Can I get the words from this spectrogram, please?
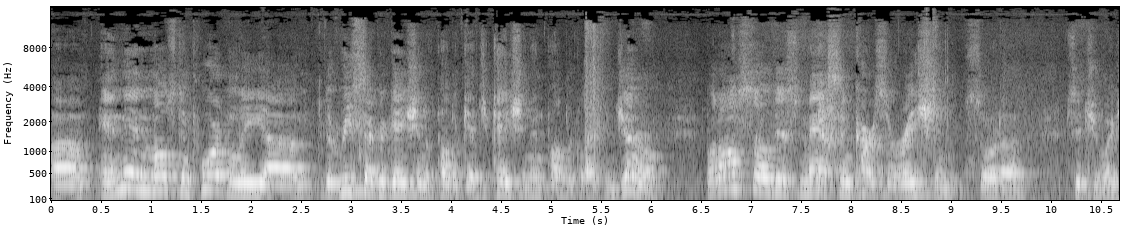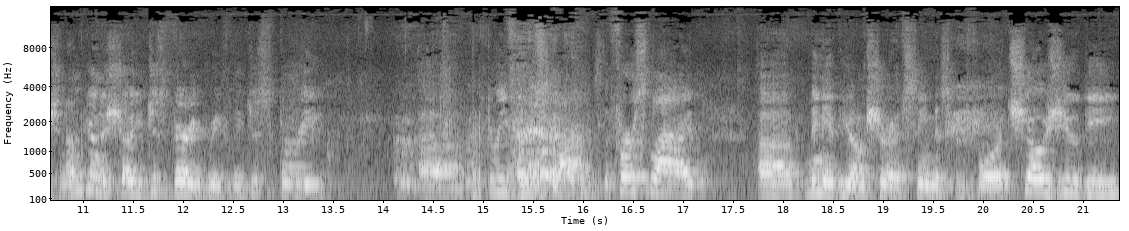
um, and then, most importantly, um, the resegregation of public education and public life in general, but also this mass incarceration sort of situation. I'm going to show you just very briefly, just three, uh, three brief slides. The first slide, uh, many of you I'm sure have seen this before. It shows you the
